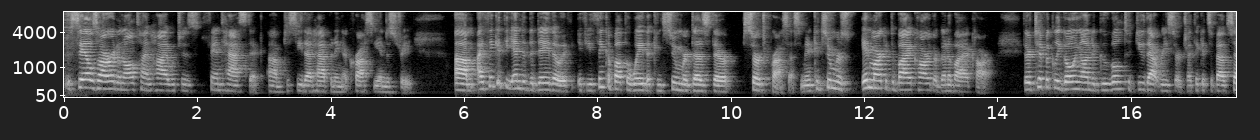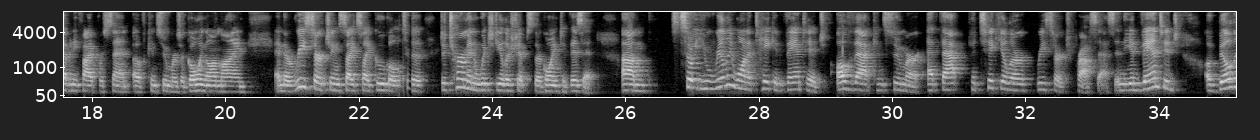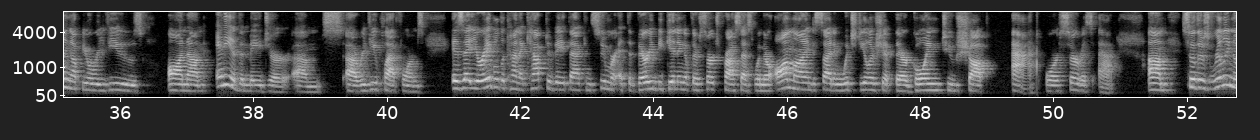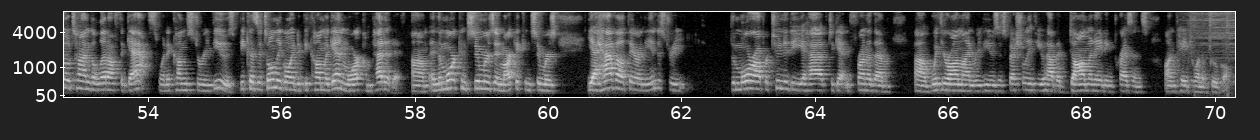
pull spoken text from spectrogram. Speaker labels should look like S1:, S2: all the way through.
S1: sales are at an all-time high, which is fantastic um, to see that happening across the industry. Um, I think at the end of the day, though, if, if you think about the way the consumer does their search process, I mean, consumers in market to buy a car, they're going to buy a car. They're typically going on to Google to do that research. I think it's about 75% of consumers are going online and they're researching sites like Google to determine which dealerships they're going to visit. Um, so you really want to take advantage of that consumer at that particular research process. And the advantage of building up your reviews on um, any of the major um, uh, review platforms is that you're able to kind of captivate that consumer at the very beginning of their search process when they're online deciding which dealership they're going to shop at or service at. Um, so there's really no time to let off the gas when it comes to reviews because it's only going to become again more competitive. Um, and the more consumers and market consumers you have out there in the industry, the more opportunity you have to get in front of them uh, with your online reviews, especially if you have a dominating presence on page one of Google.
